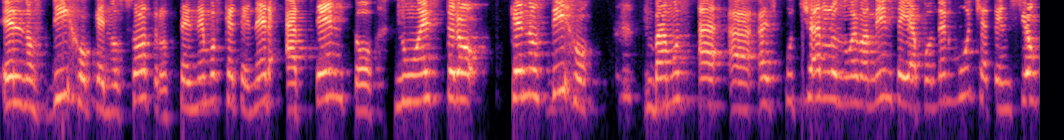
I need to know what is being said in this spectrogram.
Él nos dijo que nosotros tenemos que tener atento nuestro, ¿qué nos dijo? Vamos a, escucharlo nuevamente y a poner mucha atención.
